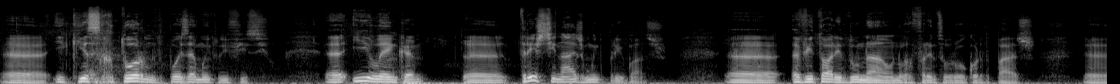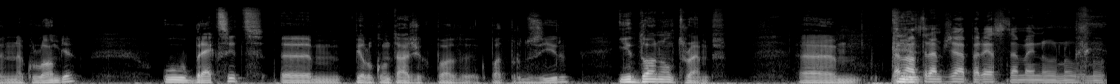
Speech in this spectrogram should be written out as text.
uh, e que esse retorno depois é muito difícil. E elenca três sinais muito perigosos. a vitória do não no referendo sobre o acordo de paz na Colômbia, o Brexit, um, pelo contágio que pode, que pode produzir, e Donald Trump. Um, que... Donald Trump já aparece também no, no, no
